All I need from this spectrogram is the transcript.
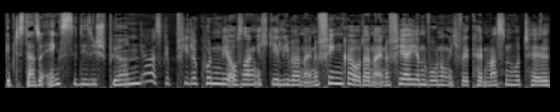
Gibt es da so Ängste, die sie spüren? Ja, es gibt viele Kunden, die auch sagen, ich gehe lieber in eine Finke oder in eine Ferienwohnung, ich will kein Massenhotel,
